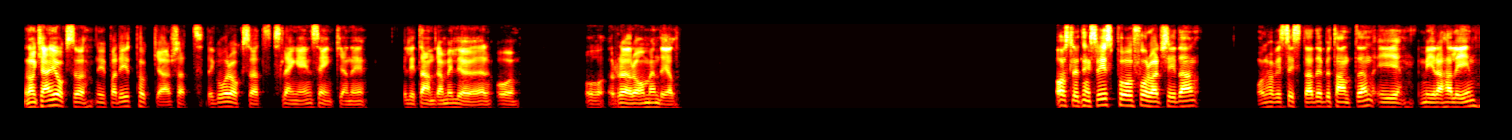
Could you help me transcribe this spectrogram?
Men Hon kan ju också nypa dit puckar så att det går också att slänga in sinken i lite andra miljöer och röra om en del. Avslutningsvis på forwardsidan. och Då har vi sista debutanten i Mira Hallin.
